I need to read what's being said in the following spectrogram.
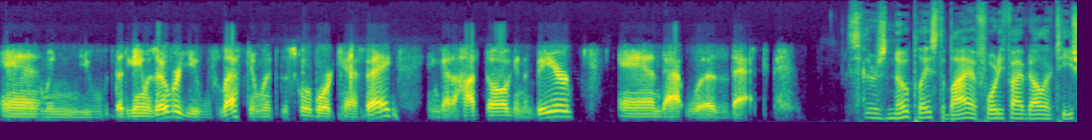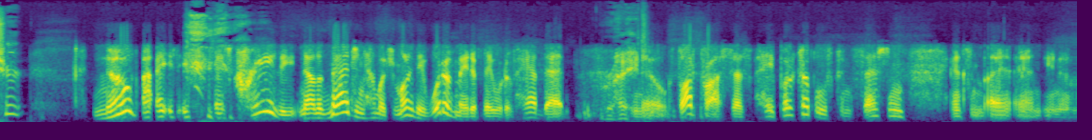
and when you the game was over, you left and went to the scoreboard cafe and got a hot dog and a beer, and that was that. So there's no place to buy a forty-five dollar T-shirt. No, I, it, it's, it's crazy. Now imagine how much money they would have made if they would have had that, Right. you know, thought process. Hey, put a couple of concessions and some, uh, and you know,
